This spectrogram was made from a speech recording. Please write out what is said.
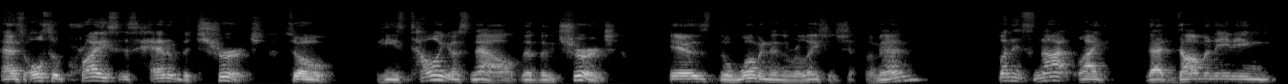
as also Christ is head of the church. So he's telling us now that the church is the woman in the relationship. Amen? but it's not like that dominating,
